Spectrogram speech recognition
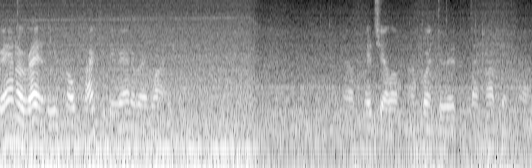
ran a red. He called practically ran a red line. Well, it's yellow. I'm going through it. That happened. Um,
